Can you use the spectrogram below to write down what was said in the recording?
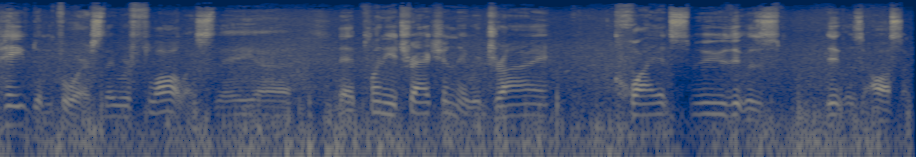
paved them for us. They were flawless. They, uh, they had plenty of traction. They were dry, quiet, smooth. It was, it was awesome.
